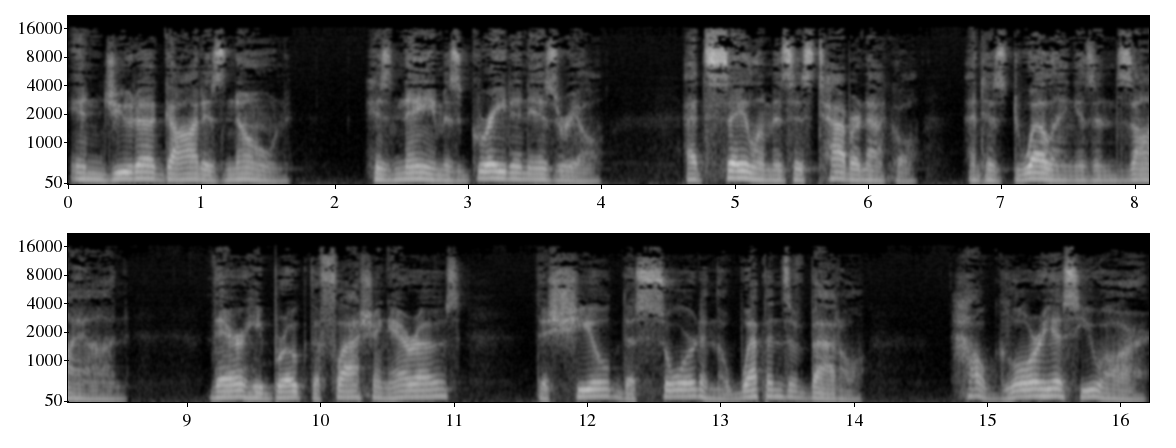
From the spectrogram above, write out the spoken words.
In Judah God is known. His name is great in Israel. At Salem is his tabernacle, and his dwelling is in Zion. There he broke the flashing arrows, the shield, the sword, and the weapons of battle. How glorious you are!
